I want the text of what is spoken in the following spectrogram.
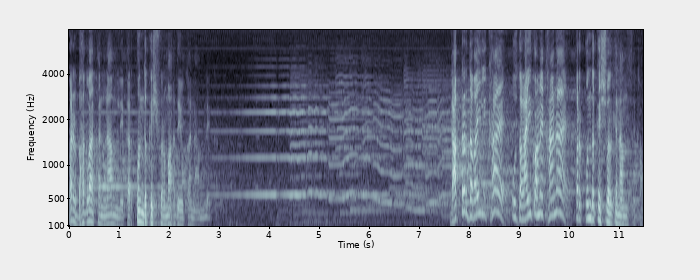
पर भगवान का नाम लेकर कुंद केश्वर महादेव का नाम लेकर। डॉक्टर दवाई लिखा है, उस दवाई को हमें खाना है, पर कुंद कुंदकेश्वर के नाम से खाओ।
